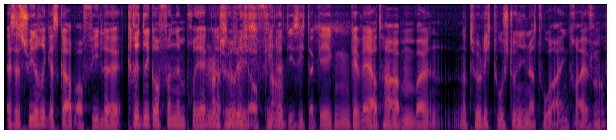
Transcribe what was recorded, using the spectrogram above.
Es ist schwierig, es gab auch viele Kritiker von dem Projekt, natürlich, Natürlich, auch viele, klar. die sich dagegen gewehrt haben, weil natürlich tust du in die Natur eingreifen. Klar.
